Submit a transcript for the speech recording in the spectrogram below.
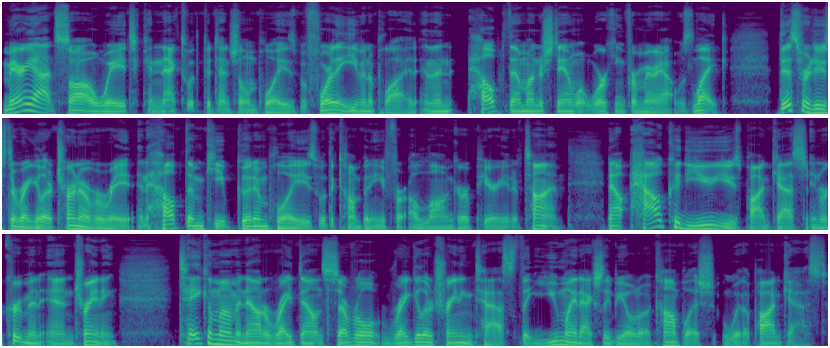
Marriott saw a way to connect with potential employees before they even applied and then helped them understand what working for Marriott was like. This reduced the regular turnover rate and helped them keep good employees with the company for a longer period of time. Now, how could you use podcasts in recruitment and training? Take a moment now to write down several regular training tasks that you might actually be able to accomplish with a podcast.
